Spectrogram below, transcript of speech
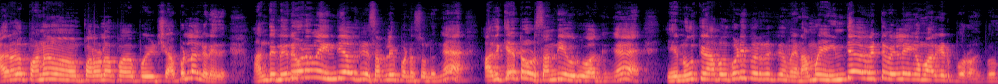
அதனால் பணம் பரவலாக போயிடுச்சு. அப்படிலாம் கிடையாது. அந்த நிறுவனங்களை இந்தியாவுக்கு சப்ளை பண்ண சொல்லுங்கள் அதுக்கேற்ற ஒரு சந்தையை உருவாக்குங்க. ஏ நூற்றி நாற்பது கோடி பேர் இருக்குமே. நம்ம இந்தியாவை விட்டு வெளில எங்கள் மார்க்கெட் போகிறோம் இப்போ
